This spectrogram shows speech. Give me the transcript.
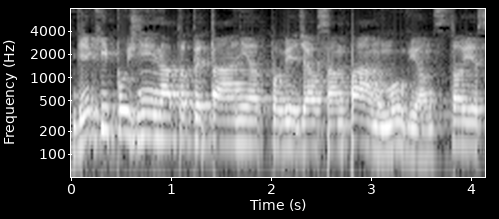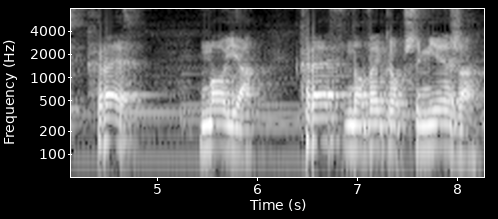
Wieki później na to pytanie odpowiedział sam Pan, mówiąc, to jest krew moja, krew nowego przymierza,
